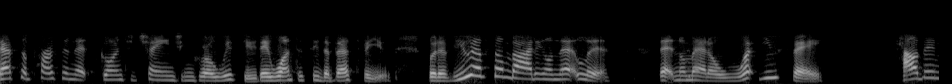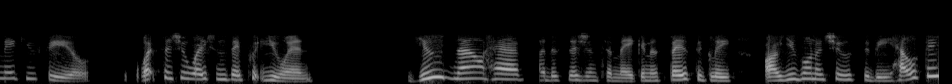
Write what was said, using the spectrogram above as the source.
that's a person that's going to change and grow with you. They want to see the best for you. But if you have somebody on that list that no matter what you say, how they make you feel, what situations they put you in, you now have a decision to make, and it's basically are you going to choose to be healthy?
